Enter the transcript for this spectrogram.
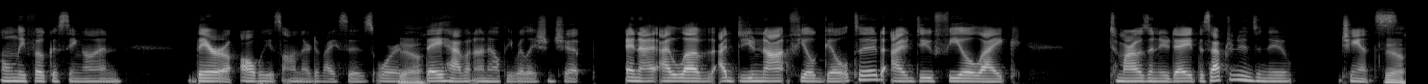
only focusing on they're always on their devices or yeah. they have an unhealthy relationship. And I, I love, I do not feel guilted. I do feel like tomorrow's a new day. This afternoon's a new chance. Yeah.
